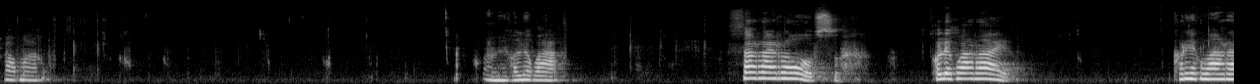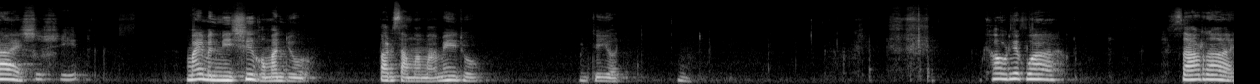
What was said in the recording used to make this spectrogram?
ชอบมาก อันนี้เขาเรียกว่าซาไรโรสเขาเรียกว่าอะไรเขาเรียกว่าอะไรซูชิไม่มันมีชื่อของมันอยู่ ตอนสั่งมามาไม่ดู มันจะหยด เขาเรียกว่าซาร่าย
